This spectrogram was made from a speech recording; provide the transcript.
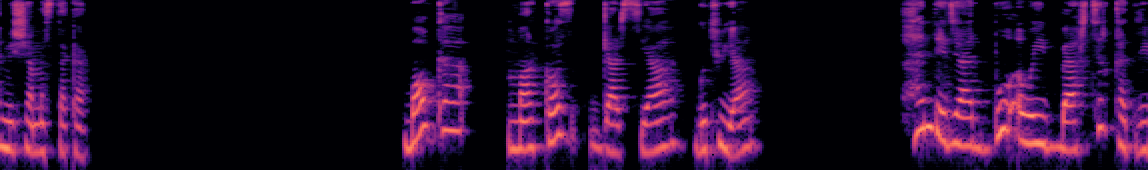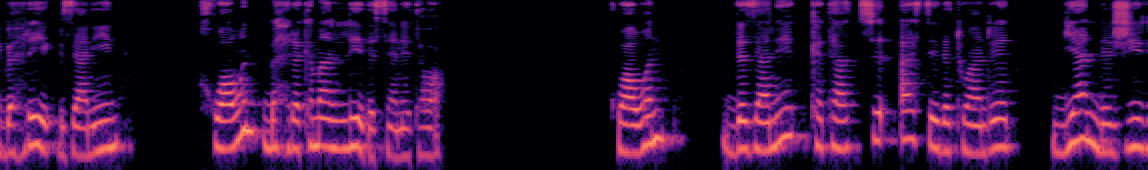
هەمیشە مەستەکە. باوکە مارکۆس گارسیا گوتویە، هەندێ جار بۆ ئەوەی باشتر قەدری بەهرەیەک بزانین، خواوەند بەهرەکەمان لێ دەسێنێتەوە. خواوەند دەزانێ کە تا چ ئاستێ دەتوانرێت گیان لە ژیر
